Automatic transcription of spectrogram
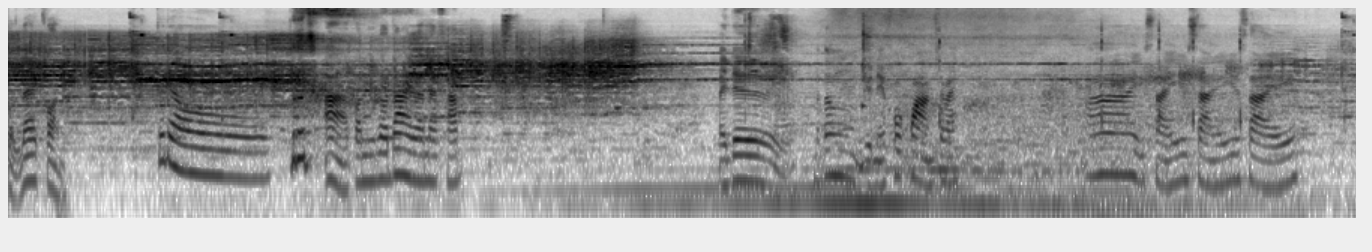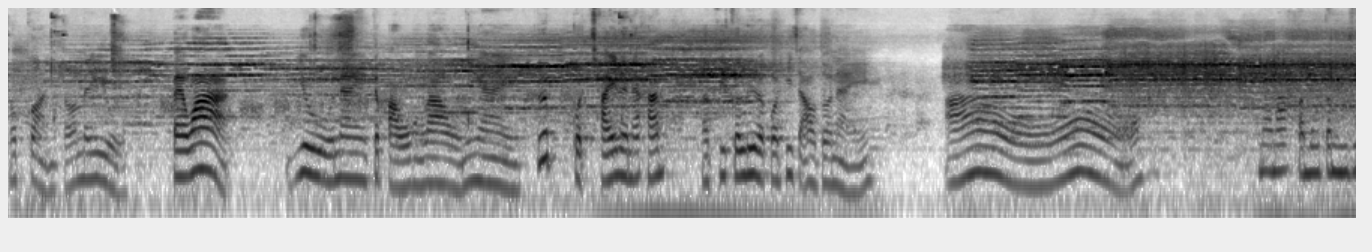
กดแรกก่อนก็เดี๋ยวปึ๊บอ่าตอนนี้เราได้แล้วนะครับ ไปเลยไม่ต้องอยู่ในข้อความใช่ไหมอ้ายใส่ใส่ใส่ลบก่อนแต่ว่าไม่ได้อยู่ แปลว่า อยู่ในกระเป๋าของเรา นี่ไงปึ๊บกดใช้เลยนะครับ แล้วพี่ก็เลือกว่าพี่จะเอาตัวไหน อ้าวน่ารักตะมูตะมีจ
